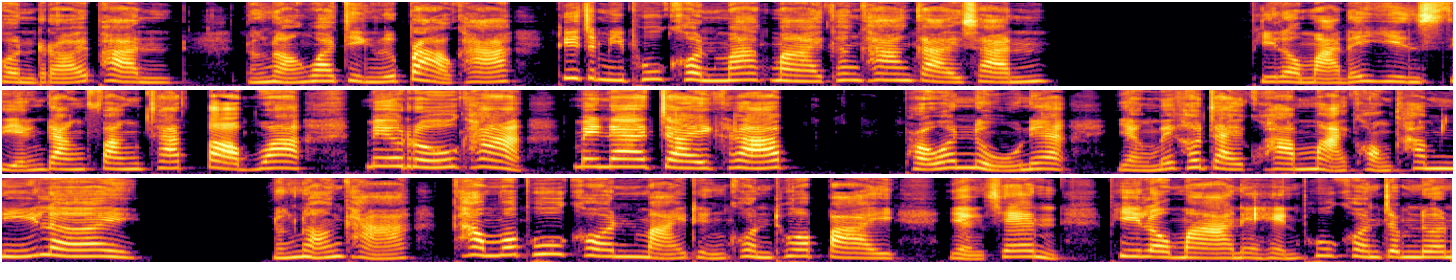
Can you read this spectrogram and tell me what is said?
คนร้อยพัน น้องๆ ว่าจริงหรือเปล่าคะ ที่จะมีผู้คนมากมายข้างๆ กายฉัน พี่เรามาได้ยินเสียงดังฟังชัดตอบว่า ไม่รู้ค่ะ ไม่แน่ใจครับ เพราะว่าหนูเนี่ยยังไม่เข้าใจความหมายของคำนี้เลยน้องๆคะคำว่าผู้คนหมายถึงคนทั่วไป อย่างเช่น พี่โลมาเนี่ยเห็นผู้คนจำนวน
